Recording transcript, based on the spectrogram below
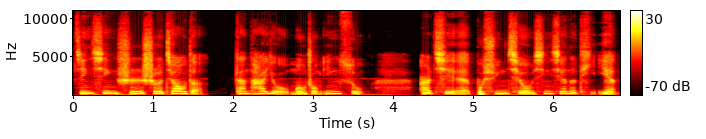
金星是社交的。但它有某种因素，而且不寻求新鲜的体验。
